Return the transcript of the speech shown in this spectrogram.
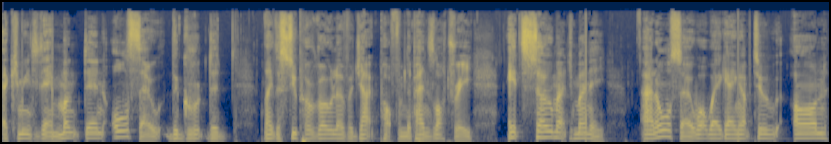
a community day in Monkton. Also, the the like the super rollover jackpot from the Pens Lottery. It's so much money and also what we're getting up to on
